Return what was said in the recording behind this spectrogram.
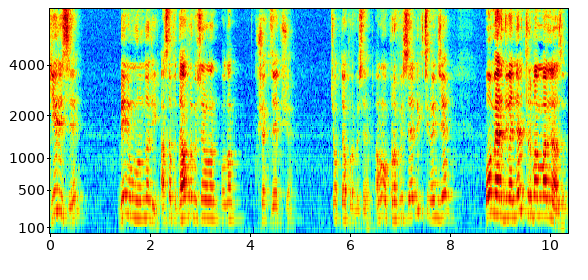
Gerisi benim umurumda değil. Aslında daha profesyonel olan olan kuşak Z kuşağı. Çok daha profesyonel. Ama o profesyonellik için önce o merdivenleri tırmanman lazım.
